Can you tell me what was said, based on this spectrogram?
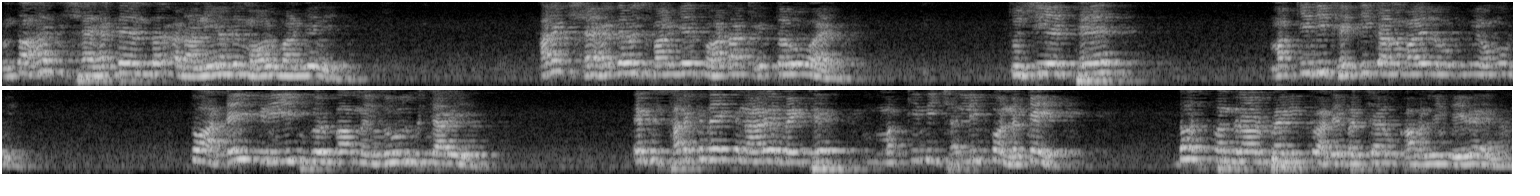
ਹੁਣ ਤਾਂ ਹਰ ਇੱਕ ਸ਼ਹਿਰ ਦੇ ਅੰਦਰ ਅਡਾਨੀਆਂ ਦੇ ਮਾਹੌਲ ਬਣ ਗਏ ਨੇ। ਹਰ ਇੱਕ ਸ਼ਹਿਰ ਦੇ ਵਿੱਚ ਬਣ ਗਏ, ਤੁਹਾਡਾ ਖੇਤਰ ਉਹ ਹੈ। ਤੁਸੀਂ ਇੱਥੇ ਮੱਕੀ ਦੀ ਖੇਤੀ ਕਰਨ ਵਾਲੇ ਲੋਕ ਵੀ ਹੋਵੋਗੇ। ਤੁਹਾਡੇ ਹੀ ਗਰੀਬ ਗੁਰਬਾ ਮਜ਼ਦੂਰ ਵਿਚਾਰੇ ਇੱਕ ਸੜਕ ਦੇ ਕਿਨਾਰੇ ਬੈਠੇ, ਮੱਕੀ ਦੀ ਛੱਲੀ ਭੁੰਨ ਕੇ 10-15 ਰੁਪਏ ਦੀ ਤੁਹਾਡੇ ਬੱਚਿਆਂ ਨੂੰ ਖਾਣ ਲਈ ਦੇ ਰਹੇ ਨਾ।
